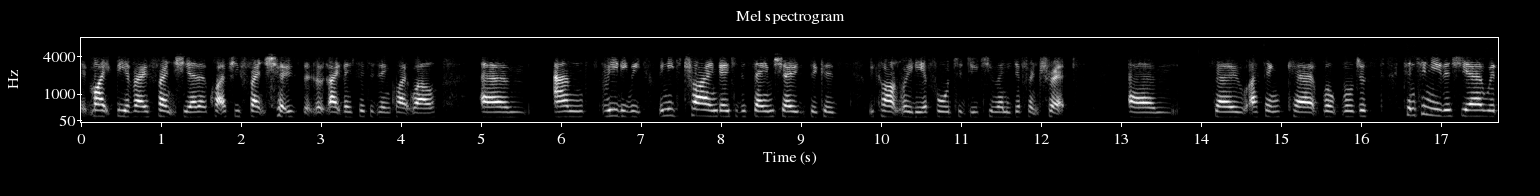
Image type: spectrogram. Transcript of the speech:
it might be a very French year. There are quite a few French shows that look like they fitted in quite well. Um, and really, we, we need to try and go to the same shows because we can't really afford to do too many different trips. Um, so I think uh, we'll we'll just continue this year with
